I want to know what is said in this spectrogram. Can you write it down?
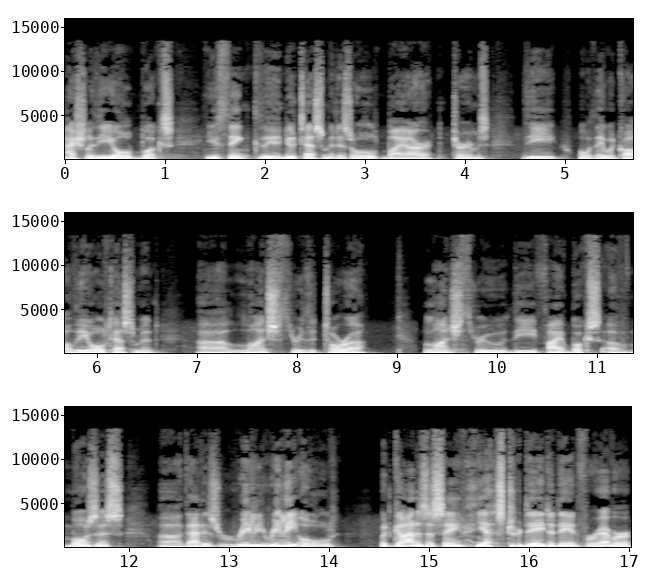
Actually, the old books you think the New Testament is old by our terms. The what they would call the Old Testament uh, launched through the Torah, launched through the five books of Moses. Uh, that is really, really old. But God is the same yesterday, today, and forever.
